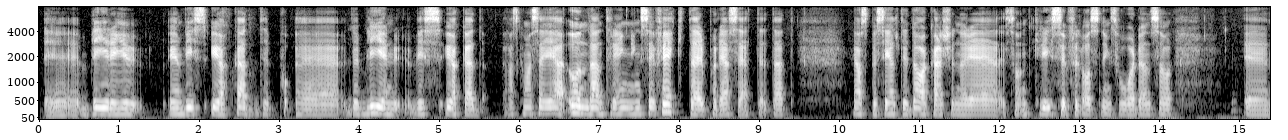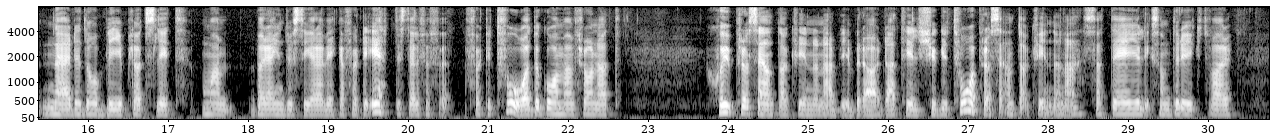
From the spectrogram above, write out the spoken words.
eh, blir det ju en viss ökad, eh, det blir en viss ökad vad ska man säga, undanträngningseffekter på det sättet att ja, speciellt idag kanske när det är sån kris i förlossningsvården så eh, när det då blir plötsligt om man börjar inducera vecka 41 istället för 42 då går man från att 7% av kvinnorna blir berörda till 22% av kvinnorna. Så det är ju liksom drygt var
